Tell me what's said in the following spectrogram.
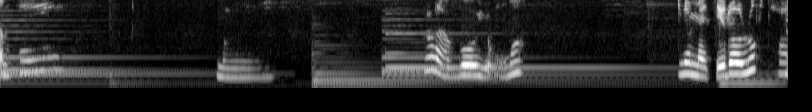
cảm thấy mình rất là vô dụng á. Nhưng mà chỉ đôi lúc thôi.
